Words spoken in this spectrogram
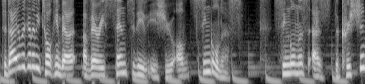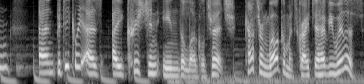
Today, we're going to be talking about a very sensitive issue of singleness. Singleness as the Christian, and particularly as a Christian in the local church. Catherine, welcome. It's great to have you with us.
